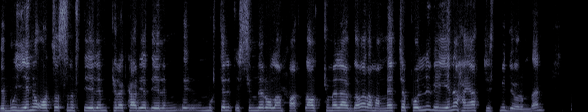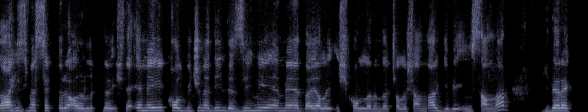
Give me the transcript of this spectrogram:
ve bu yeni orta sınıf diyelim, prekarya diyelim, e, muhtelif isimleri olan farklı alt kümeler de var ama metropollü ve yeni hayat ritmi diyorum ben. Daha hizmet sektörü ağırlıklı işte emeği kol gücüne değil de zihni emeğe dayalı iş kollarında çalışanlar gibi insanlar giderek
